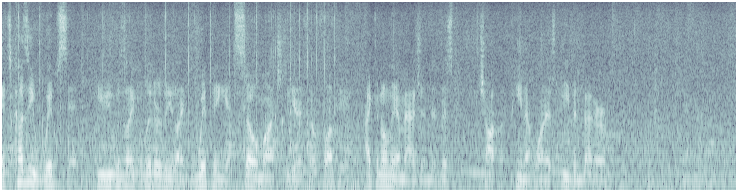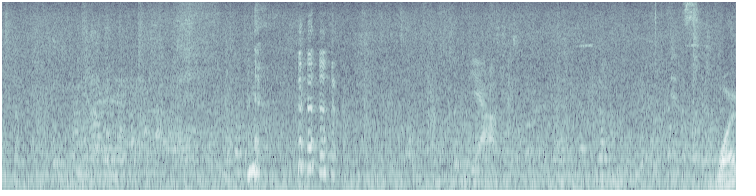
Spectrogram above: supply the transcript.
It's because he whips it. He was like literally like whipping it so much to get it so fluffy. I can only imagine that this chocolate peanut one is even better. Yeah. What?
